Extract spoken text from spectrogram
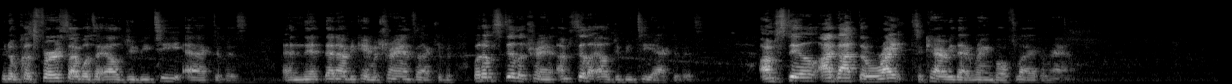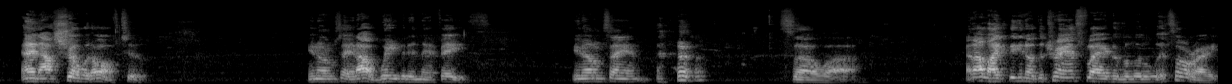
You know, because first I was an LGBT activist, and then, then I became a trans activist. But I'm still a trans. I'm still an LGBT activist. I'm still. I got the right to carry that rainbow flag around, and I'll show it off too. You know what I'm saying? I'll wave it in their face. You know what I'm saying? so, uh, and I like the you know the trans flag is a little. It's all right,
